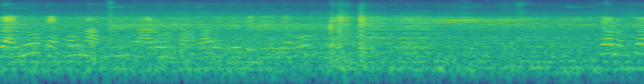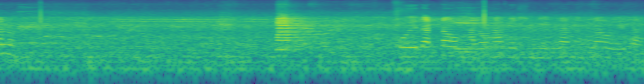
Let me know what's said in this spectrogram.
যাই হোক, এখন আমি আর ওর বাবা এই যে বেরিয়ে যাব। চলো চলো। ওয়েদারটাও ভালো না, বেশ মেঘলা মেঘলা ওয়েদার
